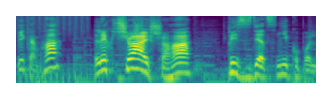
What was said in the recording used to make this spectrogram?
Пікаємо, га? Легчайше, га? Пиздец, Нікополь.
